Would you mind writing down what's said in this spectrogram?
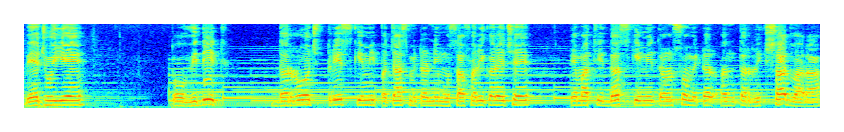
બે જોઈએ. તો વિદિત દરરોજ ત્રીસ કિમી પચાસ મીટરની મુસાફરી કરે છે. તેમાંથી દસ કિમી ત્રણસો મીટર અંતર રિક્ષા દ્વારા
